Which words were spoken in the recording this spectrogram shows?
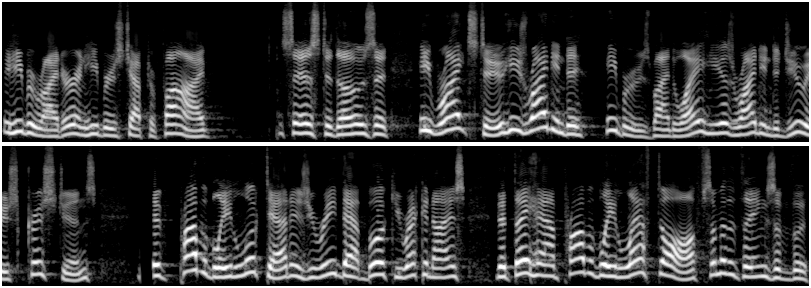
The Hebrew writer in Hebrews chapter 5 says to those that he writes to, he's writing to Hebrews, by the way, he is writing to Jewish Christians. They've probably looked at, as you read that book, you recognize that they have probably left off some of the things of the,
